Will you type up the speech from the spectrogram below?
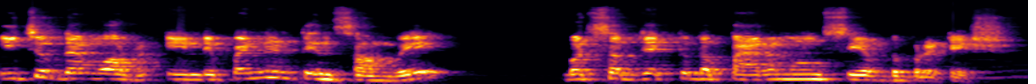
Each of them were independent in some way, but subject to the paramountcy of the British.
